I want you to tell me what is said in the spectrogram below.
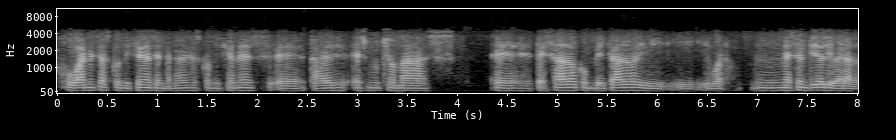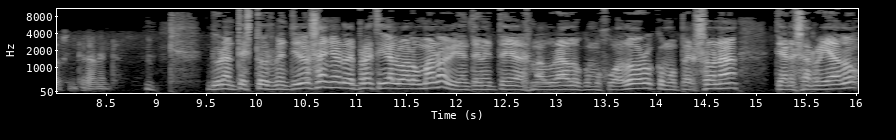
jugar en esas condiciones, entrenar en esas condiciones, eh, cada vez es mucho más eh, pesado, complicado y, y, bueno, me he sentido liberado, sinceramente. Durante estos 22 años de práctica del balonmano, evidentemente has madurado como jugador, como persona, te has desarrollado.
